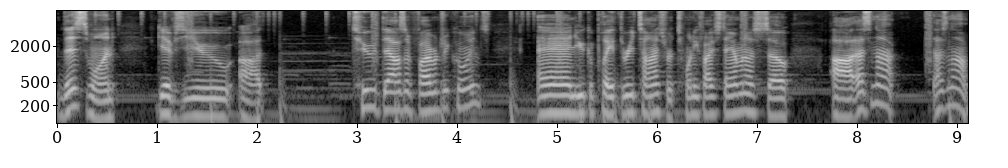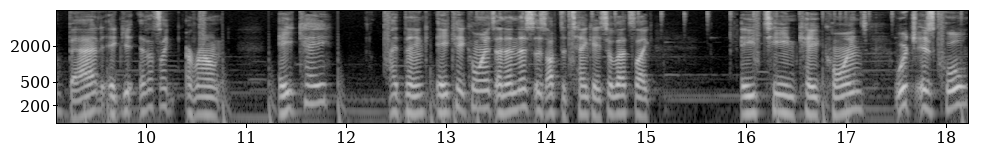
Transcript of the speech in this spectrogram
This one gives you uh, 2,500 coins and you can play three times for 25 stamina. So uh, that's not that's not bad. It get, that's like around 8k, I think, 8k coins, and then this is up to 10k. So that's like 18k coins, which is cool,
